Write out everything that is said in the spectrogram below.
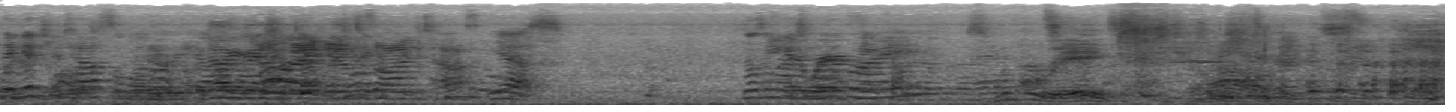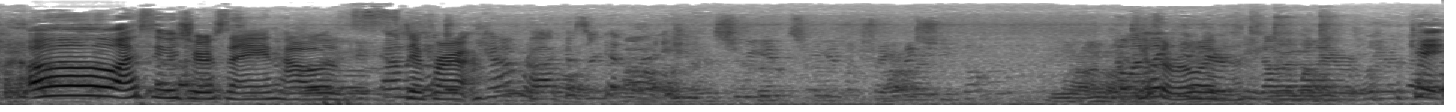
Hey, get your tassel on. There you go. No, you guys should take- Amazon task. Yes. Doesn't matter where it came from. Berets. Oh, I see what you're saying. How it's different. Camera because they're getting ready. These are really bare feet on the one I reviewed. Okay,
